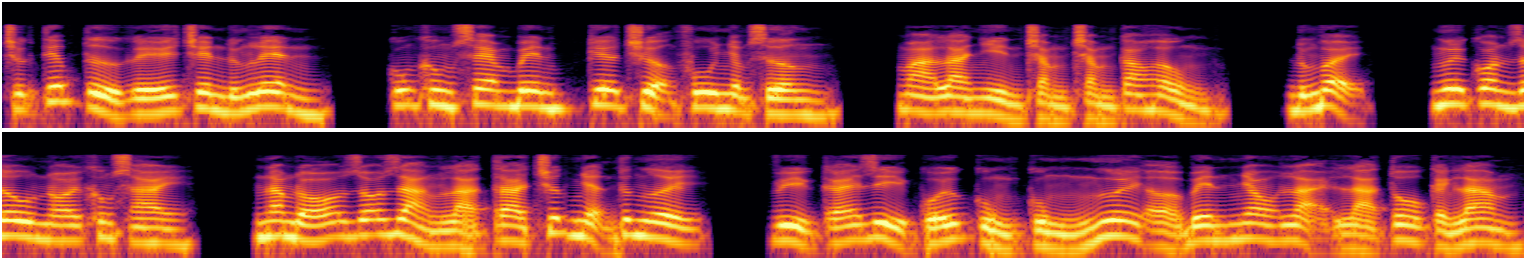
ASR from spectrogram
trực tiếp từ ghế trên đứng lên, cũng không xem bên kia trượng phu nhậm sương, mà là nhìn chằm chằm cao hồng. Đúng vậy, ngươi con dâu nói không sai, năm đó rõ ràng là ta trước nhận thức ngươi, vì cái gì cuối cùng cùng ngươi ở bên nhau lại là Tô Cảnh Lam.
